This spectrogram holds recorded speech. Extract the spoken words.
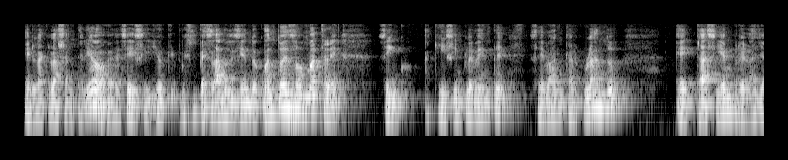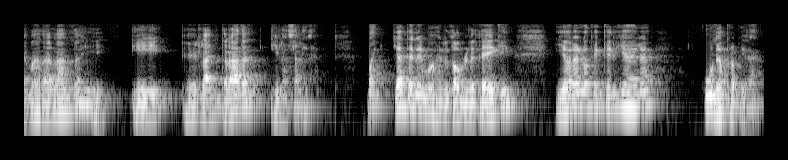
en la clase anterior. Es decir, si yo empezamos diciendo, ¿cuánto es 2 más 3? 5. Aquí simplemente se van calculando. Está siempre la llamada lambda y eh, la entrada y la salida. Bueno, ya tenemos el doble de x y ahora lo que quería era una propiedad.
